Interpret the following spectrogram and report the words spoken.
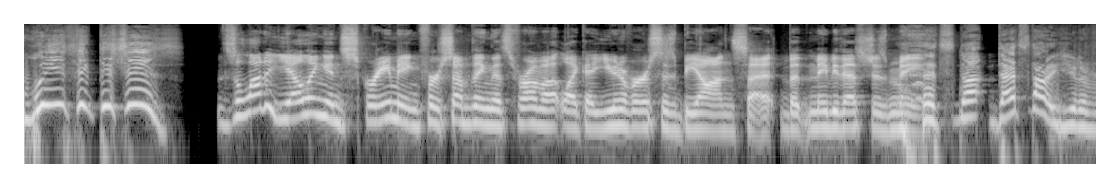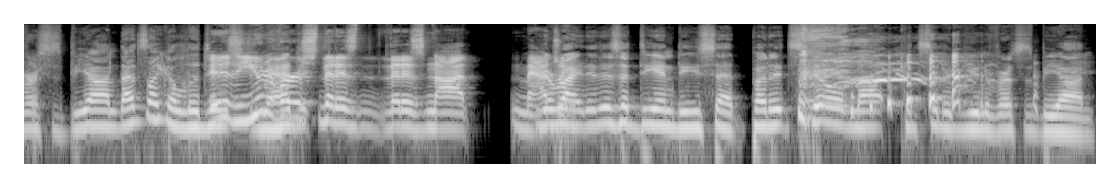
what do you think this is? There's a lot of yelling and screaming for something that's from a, like a Universes Beyond set, but maybe that's just me. It's not. That's not a Universes Beyond. That's like a legit. it is a universe that is that is not magic. You're right. It is a D and D set, but it's still not considered Universes Beyond.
